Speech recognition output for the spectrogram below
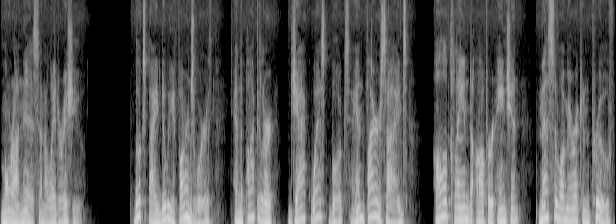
More on this in a later issue. Books by Dewey Farnsworth and the popular Jack West books and Firesides all claim to offer ancient Mesoamerican proof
